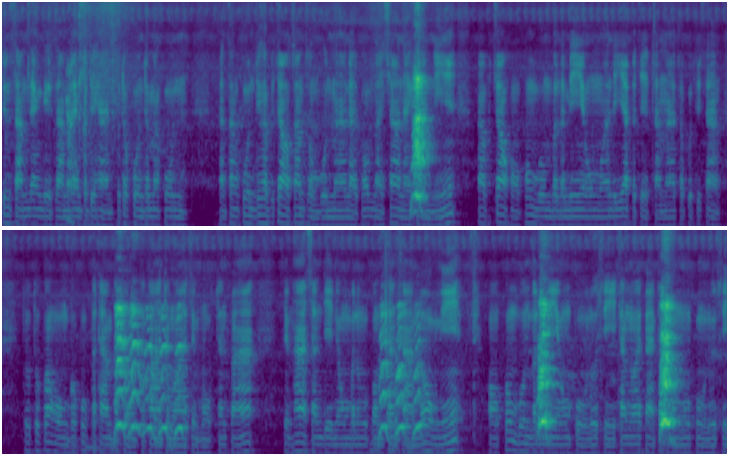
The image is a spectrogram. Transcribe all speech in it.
จึงสามแดงเดชสามแดงปฏิหารพุทธคุณธรรมคุณสังฆคุณที่ข้าพเจ้าสร้างสมบุญมาหลายภพหลายชาติในคนนี้ข้าพเจ้าของพุ่งบุญบารมีองค์อริยปเจตสัมมาสัพพุทธเจ้าทุกทุกๆพระองค์พระพุทธพระธรรมพระสงฆ์พระธรรมจังหวะสิบหกชั้นฟ้า สิบห้าชั้นดินองค์บรมกรมชั้นสามโลกนี้ขอพุ่งบุญบารมีองค์ปู่ฤาษีทั้งร้อยแปดพระองค์องค์ปู่ฤาษี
